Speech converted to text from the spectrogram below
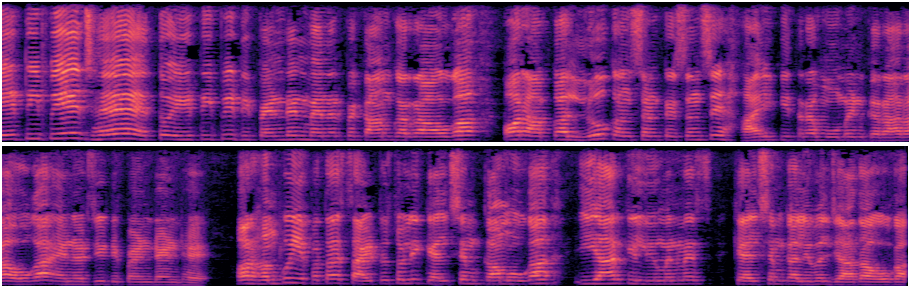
एटीपेज है तो एटीपी डिपेंडेंट मैनर पे काम कर रहा होगा और आपका लो कंसंट्रेशन से हाई की तरफ़ मूवमेंट करा रहा होगा एनर्जी डिपेंडेंट है। और हमको ये पता है साइटोसोलिक कैल्शियम कम होगा ईआर e के ल्यूमन में कैल्शियम का लेवल ज़्यादा होगा।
